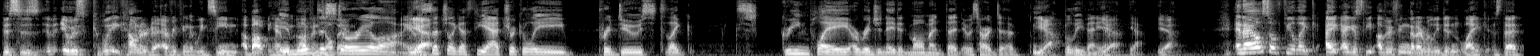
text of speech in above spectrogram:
this is it, was completely counter to everything that we'd seen about him It up moved until the story along. It Yeah. was such like a theatrically produced, like screenplay originated moment that it was hard to. Yeah. believe any Yeah. of it. Yeah. Yeah. And I also feel like I, I guess the other thing that I really didn't like is that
